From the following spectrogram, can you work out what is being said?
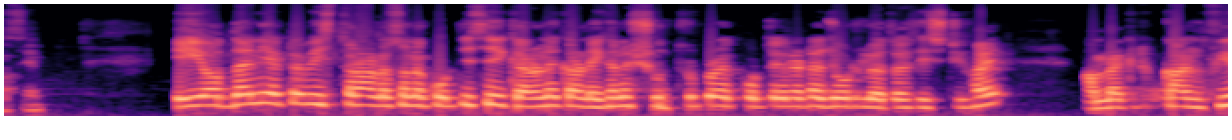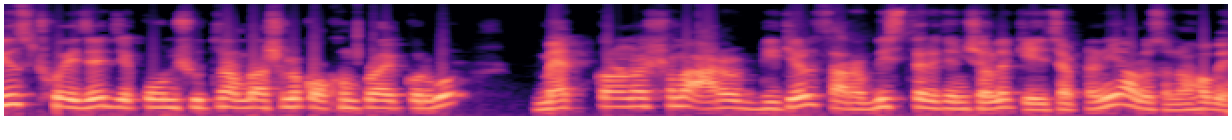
আছে। এই অধ্যায় নিয়ে একটা বিস্তর আলোচনা করতেছি এই কারণে, কারণ এখানে সূত্র প্রয়োগ করতে গেলে একটা জটিলতার সৃষ্টি হয়। আমরা একটু কনফিউজড হয়ে যাই যে কোন সূত্র আমরা আসলে কখন প্রয়োগ করব। ম্যাথ করানোর সময় আরও ডিটেলস আরও বিস্তারিত ইনশাল্লাহ কে চ্যাপ্টার নিয়ে আলোচনা হবে।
